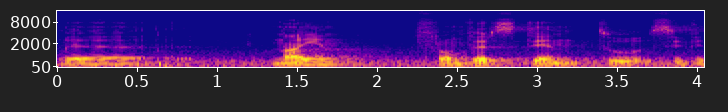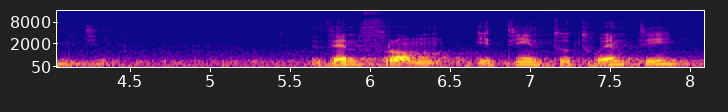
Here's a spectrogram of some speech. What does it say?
uh, 9, from verse 10 to 17. Then from 18 to 20,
